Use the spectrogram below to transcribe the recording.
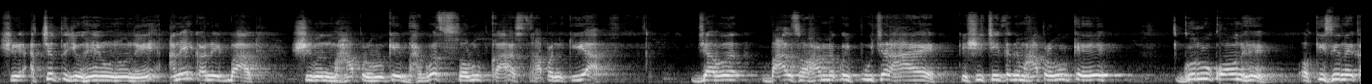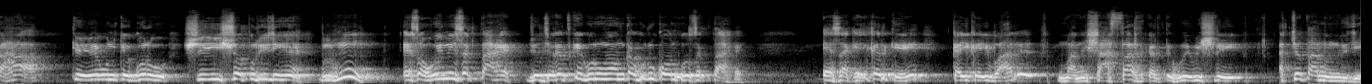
श्री अच्युत जो हैं, उन्होंने अनेक अनेक बार श्रीमद महाप्रभु के भगवत स्वरूप का स्थापन किया। जब बाल सभा में कोई पूछ रहा है कि श्री चैतन्य महाप्रभु के गुरु कौन हैं, और किसी ने कहा कि उनके गुरु श्री ईश्वरपुरी जी हैं, बोले ऐसा हो ही नहीं सकता है। जो जगत के गुरु हैं, उनका गुरु कौन हो सकता है? ऐसा कह करके कई कई बार माने शास्त्रार्थ करते हुए भी श्री अच्युतानंद जी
